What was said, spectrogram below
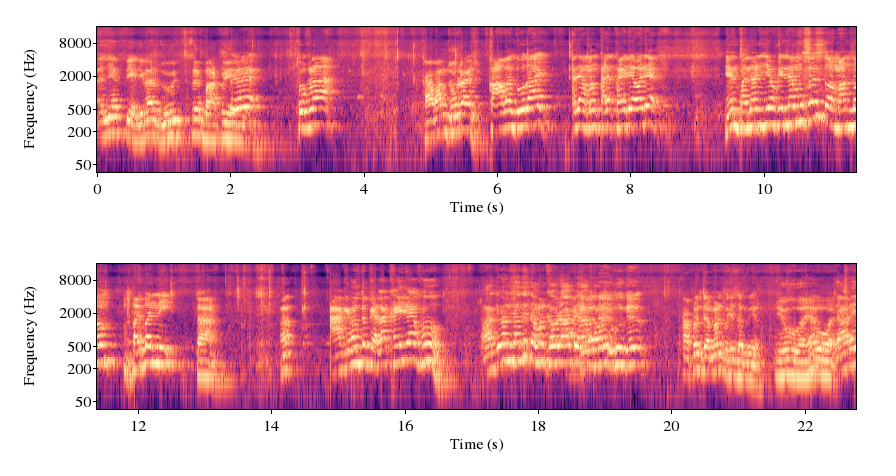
અલ્યા પહેલી વાર જોયું છે બાટું છોકરા. ખાવાનું જોર રાખ. ખાવાનું જોર રાખ. અરે અમને કાલે ખાઈ દેવા દે. એને બનાવી જેવો કે ના મૂકે તો અમારું નામ ભાઈબંધ નહીં અ, આગેવાન તો પહેલા ખાઈ રાખો આગેવાન સાથે તમને ખબર આવે પહેલા એવું કે આપણે જમવાનું પછી જમીએ એવું હોય એવું હોય. તારે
